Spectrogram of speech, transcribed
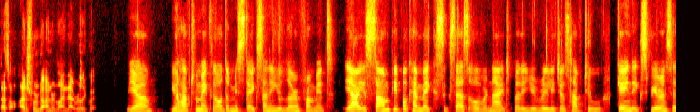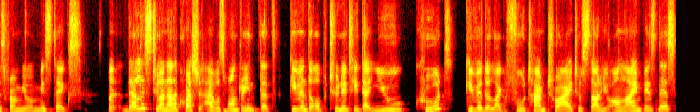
That's all. I just wanted to underline that really quick. Yeah, you have to make all the mistakes and you learn from it. Yeah some people can make success overnight but you really just have to gain experiences from your mistakes. But that leads to another question. I was wondering that given the opportunity that you could give it a like full-time try to start your online business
